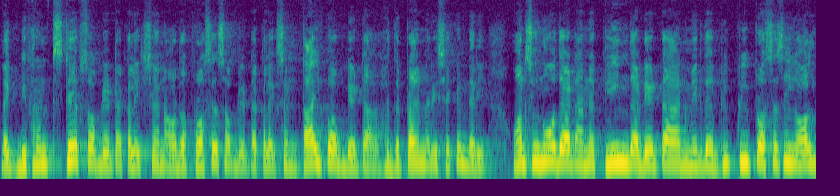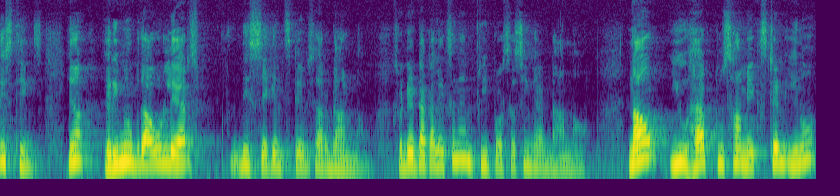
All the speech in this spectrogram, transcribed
like different steps of data collection or the process of data collection, type of data, the primary, secondary. Once you know that and clean the data and make the pre-processing, all these things, you know, remove the outliers, these second steps are done now. So, data collection and pre-processing are done now. Now, you have to some extent you know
